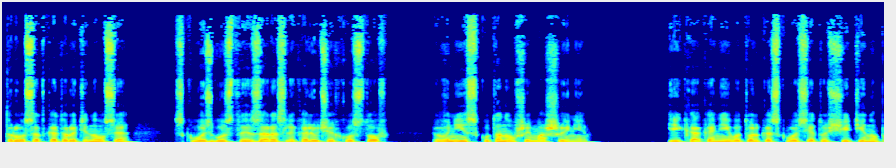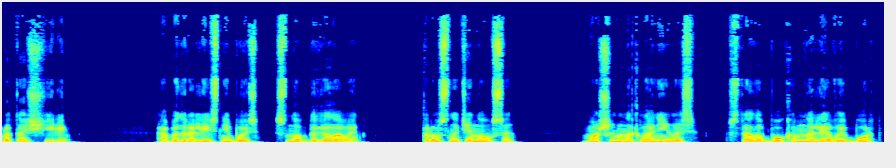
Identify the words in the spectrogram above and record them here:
трос от которой тянулся сквозь густые заросли колючих кустов вниз к утонувшей машине. И как они его только сквозь эту щетину протащили. Ободрались, небось, с ног до головы. Трос натянулся. Машина наклонилась, встала боком на левый борт,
